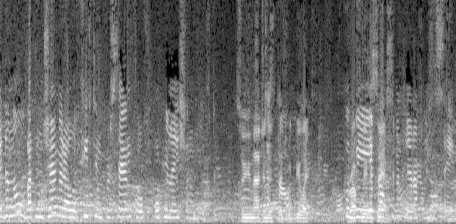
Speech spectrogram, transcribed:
I don't know, but in general, 15% of population moved. So you imagine it, it would be like Could roughly be the same. approximately roughly the same.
